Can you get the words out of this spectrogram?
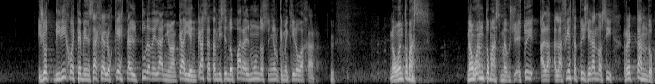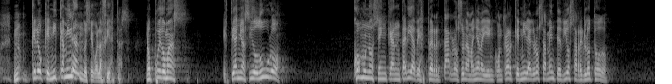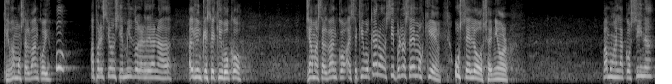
Y yo dirijo este mensaje a los que a esta altura del año acá y en casa están diciendo, para el mundo, Señor, que me quiero bajar. No aguanto más. No aguanto más. Estoy a la, fiesta, estoy llegando así, reptando. creo que ni caminando llego a las fiestas. No puedo más. Este año ha sido duro. ¿Cómo nos encantaría despertarnos una mañana y encontrar que milagrosamente Dios arregló todo? Que vamos al banco y, ¡oh! Aparecieron 100 mil dólares de la nada alguien que se equivocó. Llamas al banco, ¿se equivocaron? Sí, pero no sabemos quién. Úselo, Señor. Vamos a la cocina,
